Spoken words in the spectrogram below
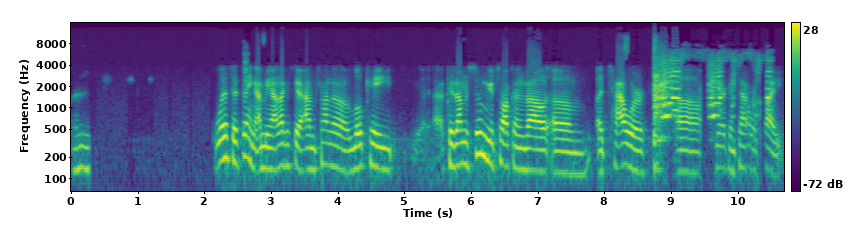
Right. What's the thing? I mean, like I said, I'm trying to locate because I'm assuming you're talking about um, a tower, uh, American Tower site,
